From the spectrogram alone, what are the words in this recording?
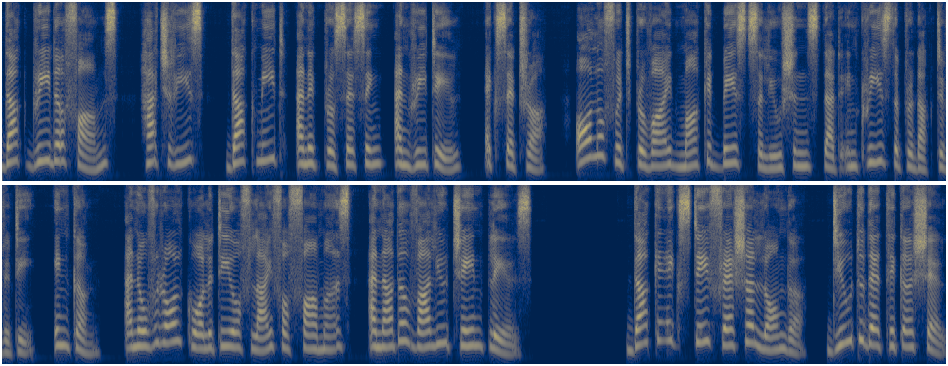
duck breeder farms, hatcheries, duck meat and egg processing and retail, etc., all of which provide market-based solutions that increase the productivity, income, and overall quality of life of farmers and other value chain players. Duck eggs stay fresher longer due to their thicker shell,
